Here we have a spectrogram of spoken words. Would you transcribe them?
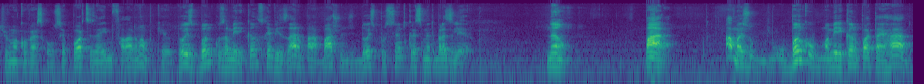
tive uma conversa com os repórteres, aí me falaram, não, porque dois bancos americanos revisaram para baixo de 2% o crescimento brasileiro. Não. Para. Ah, mas o, o banco americano pode estar errado?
